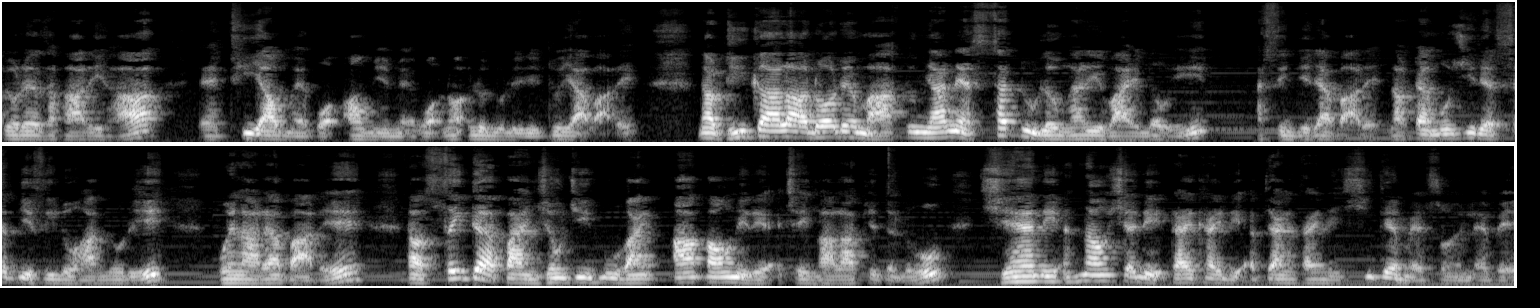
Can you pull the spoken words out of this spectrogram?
ပြောတဲ့စကားတွေဟာ အဲထီရောက်မယ်ပေါ့အောင်မြင်မယ်ပေါ့เนาะအဲ့လိုမျိုးလေးတွေတွေ့ရပါတယ်။နောက်ဒီကာလအတော်တွင်းမှာသူများနဲ့ဆက်တူလုပ်ငန်းတွေပါလို့ရင်အဆင်ပြေတတ်ပါတယ်။နောက်တန်ဖိုးရှိတဲ့စက်ပစ္စည်းလိုဟာမျိုးတွေဝင်လာတတ်ပါတယ်။နောက်စိတ်ဓာတ်ပိုင်းယုံကြည်မှုပိုင်းအားကောင်းနေတဲ့အချိန်ကာလဖြစ်တယ်လို့ရန်တွေအနှောင့်အယှက်တွေတိုက်ခိုက်တွေအပြိုင်ဆိုင်တွေရှိခဲ့မယ်ဆိုရင်လည်းပဲ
